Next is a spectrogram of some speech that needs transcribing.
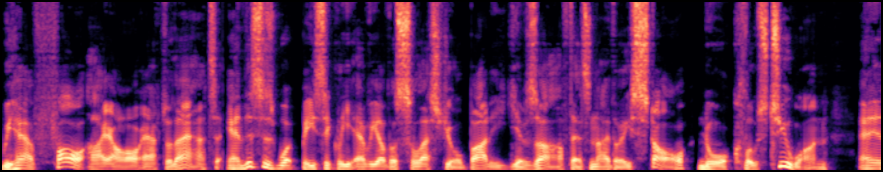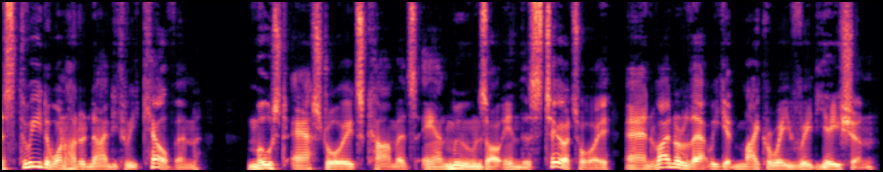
We have far IR after that, and this is what basically every other celestial body gives off that's neither a star nor close to one, and is 3 to 193 Kelvin. Most asteroids, comets, and moons are in this territory, and right under that we get microwave radiation.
